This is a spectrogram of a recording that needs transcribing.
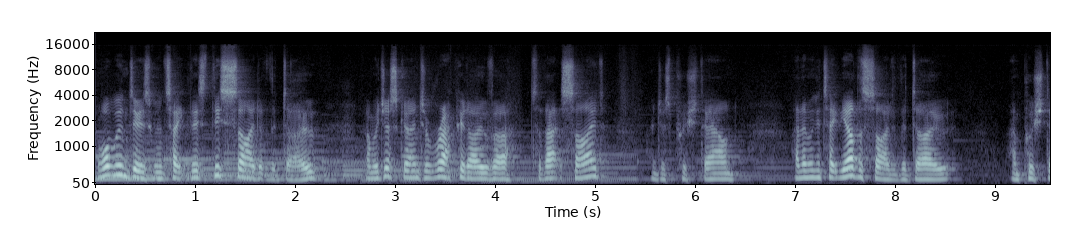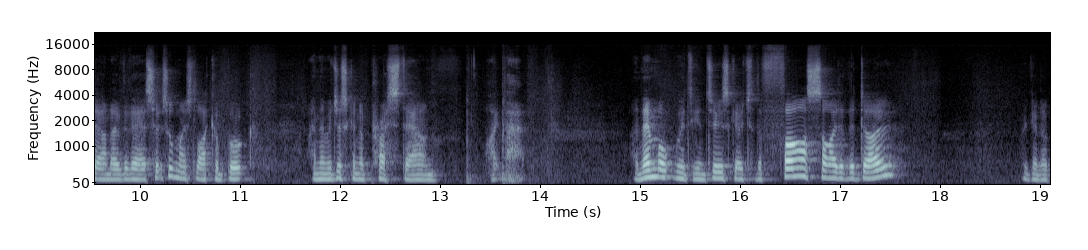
What we're going to do is we're going to take this, this side of the dough and we're just going to wrap it over to that side and just push down. And then we're going to take the other side of the dough and push down over there. So it's almost like a book. And then we're just going to press down like that. And then what we're going to do is go to the far side of the dough. We're going to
